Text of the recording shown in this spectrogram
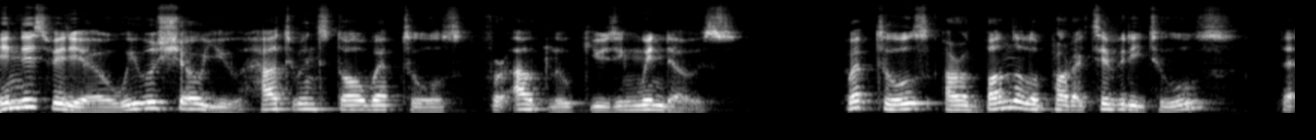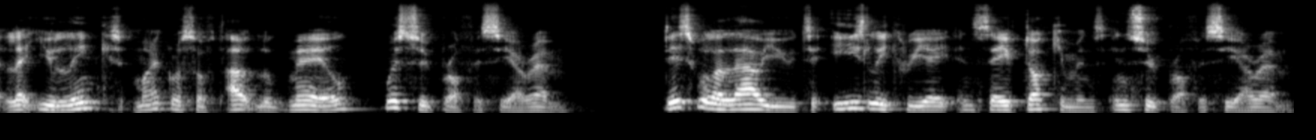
In this video we will show you how to install WebTools for Outlook using Windows. WebTools are a bundle of productivity tools that let you link Microsoft Outlook Mail with SuperOffice CRM. This will allow you to easily create and save documents in SuperOffice CRM.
